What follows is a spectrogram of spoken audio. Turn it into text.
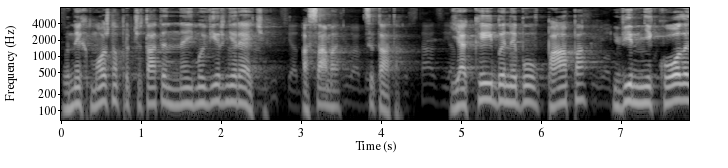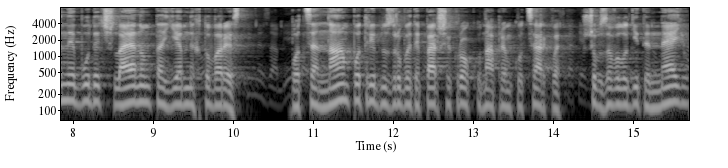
В них можна прочитати неймовірні речі, а саме цитата: Який би не був папа, він ніколи не буде членом таємних товариств, бо це нам потрібно зробити перший крок у напрямку церкви, щоб заволодіти нею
